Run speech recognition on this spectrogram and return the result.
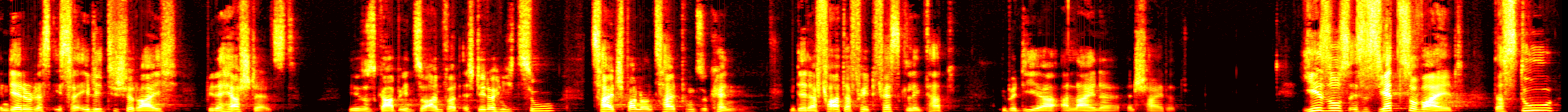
in der du das israelitische Reich wiederherstellst? Jesus gab ihnen zur Antwort, es steht euch nicht zu, Zeitspanne und Zeitpunkt zu kennen, mit der der Vater festgelegt hat, über die er alleine entscheidet. Jesus ist es jetzt soweit, dass du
